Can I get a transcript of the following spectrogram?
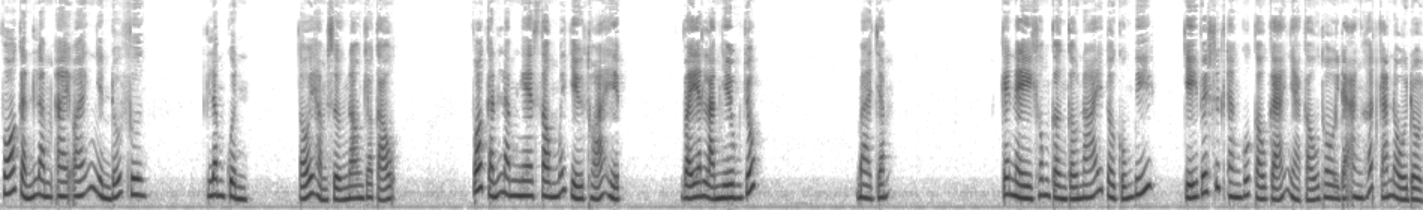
Phó Cảnh Lâm ai oán nhìn đối phương. Lâm Quỳnh, tối hầm sườn non cho cậu. Phó Cảnh Lâm nghe xong mới chịu thỏa hiệp. Vậy anh làm nhiều một chút. Ba chấm. Cái này không cần cậu nói tôi cũng biết. Chỉ với sức ăn của cậu cả nhà cậu thôi đã ăn hết cả nồi rồi.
